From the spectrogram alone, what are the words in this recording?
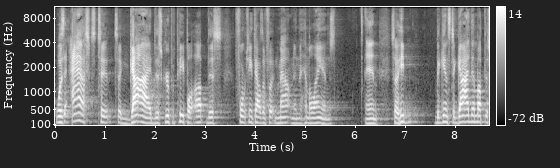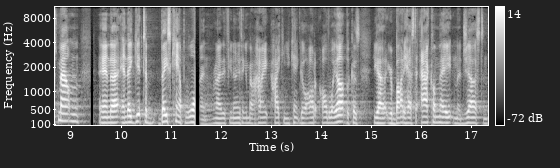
was asked to, to guide this group of people up this 14,000 foot mountain in the Himalayas. And so he begins to guide them up this mountain, and, uh, and they get to base camp one, right? If you know anything about hiking, you can't go all, all the way up because you got, your body has to acclimate and adjust and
